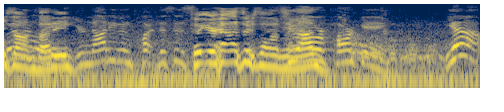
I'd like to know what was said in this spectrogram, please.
It's on, buddy. You're not even par- This is Put your hazards on, two man. hour parking. Yeah.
